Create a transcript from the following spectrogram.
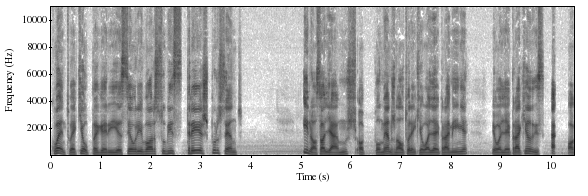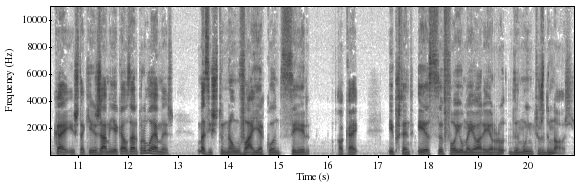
quanto é que eu pagaria se a Euribor subisse 3%. E nós olhamos, ou pelo menos na altura em que eu olhei para a minha, eu olhei para aquilo e disse: Ah, ok, isto aqui já me ia causar problemas, mas isto não vai acontecer, ok? E portanto, esse foi o maior erro de muitos de nós.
